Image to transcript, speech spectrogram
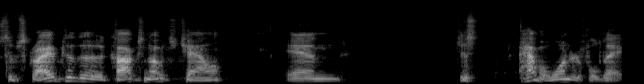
subscribe to the Cox Notes channel and just have a wonderful day.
